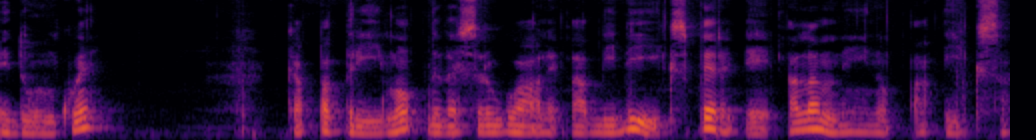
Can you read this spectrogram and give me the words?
E dunque k' deve essere uguale a b di x per e alla meno ax.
